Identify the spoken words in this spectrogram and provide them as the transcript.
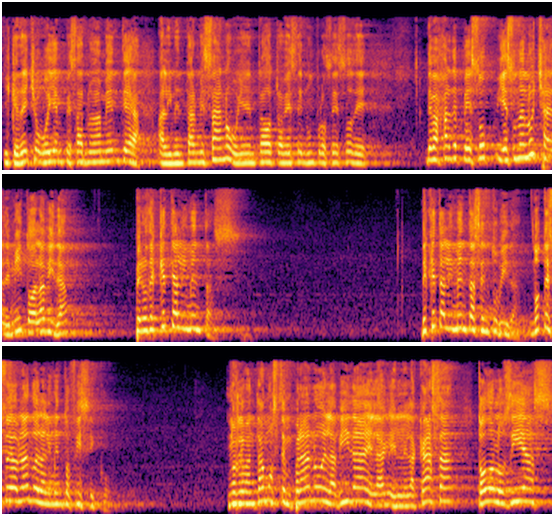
Y que de hecho voy a empezar nuevamente a alimentarme sano, voy a entrar otra vez en un proceso de, de bajar de peso y es una lucha de mí toda la vida. Pero ¿de qué te alimentas? ¿De qué te alimentas en tu vida? No te estoy hablando del alimento físico. Nos levantamos temprano en la vida, en la, casa, todos los días,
